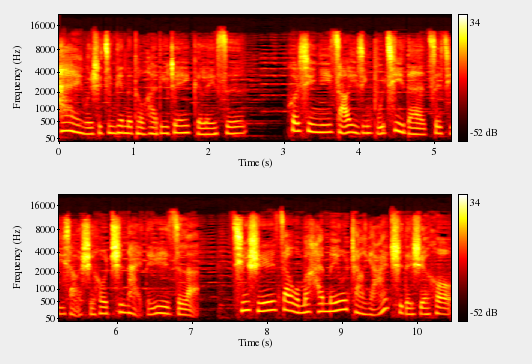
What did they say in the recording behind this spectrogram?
嗨，我是今天的童话 DJ 格雷斯。或许你早已经不记得自己小时候吃奶的日子了。其实，在我们还没有长牙齿的时候，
